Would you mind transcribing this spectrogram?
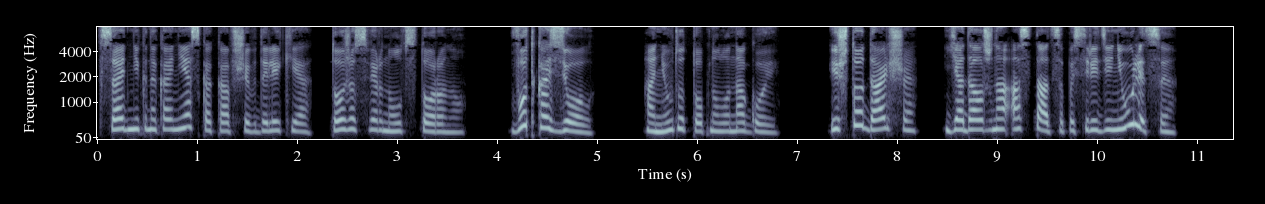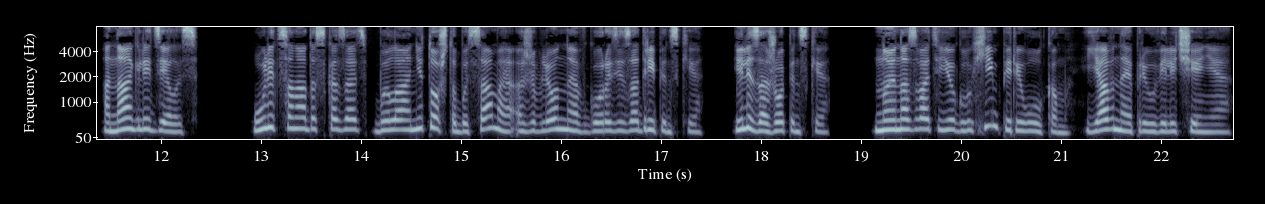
Всадник на коне, скакавший вдалеке, тоже свернул в сторону. «Вот козел!» Анюта топнула ногой. «И что дальше? Я должна остаться посередине улицы?» Она огляделась. Улица, надо сказать, была не то чтобы самая оживленная в городе Задрипинске или Зажопинске, но и назвать ее глухим переулком — явное преувеличение.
